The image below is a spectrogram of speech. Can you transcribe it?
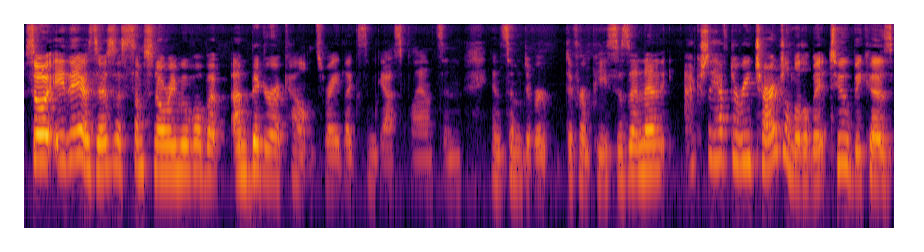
so it is, there's a, some snow removal, but on bigger accounts, right? Like some gas plants and, and some different, different pieces. And then actually have to recharge a little bit too, because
